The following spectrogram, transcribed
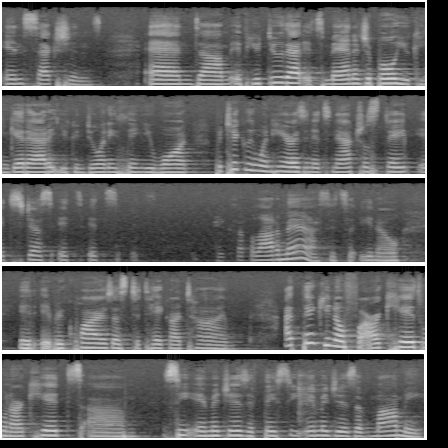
in sections. And um, if you do that, it's manageable. You can get at it. You can do anything you want. Particularly when hair is in its natural state, it's just it's it's, it's it takes up a lot of mass. It's you know, it, it requires us to take our time. I think you know for our kids when our kids um, see images, if they see images of mommy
